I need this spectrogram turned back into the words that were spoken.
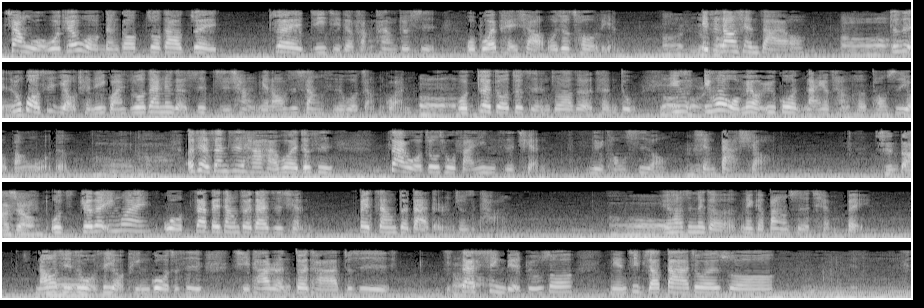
像我，我觉得我能够做到最最积极的反抗，就是我不会陪笑，我就臭脸，哦，一直到现在哦。哦，就是如果是有权利关系，如果在那个是职场里面，然后是上司或长官，哦我最多就只能做到这个程度，因因为我没有遇过哪一个场合同事有帮我的，哦啊而且甚至他还会就是在我做出反应之前，女同事哦嗯。先大笑。先大笑，我觉得，因为我在被这样对待之前，被这样对待的人就是他，哦，因为他是那个那个办公室的前辈。然后其实我是有听过，就是其他人对他就是在性别，比如说年纪比较大，就会说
